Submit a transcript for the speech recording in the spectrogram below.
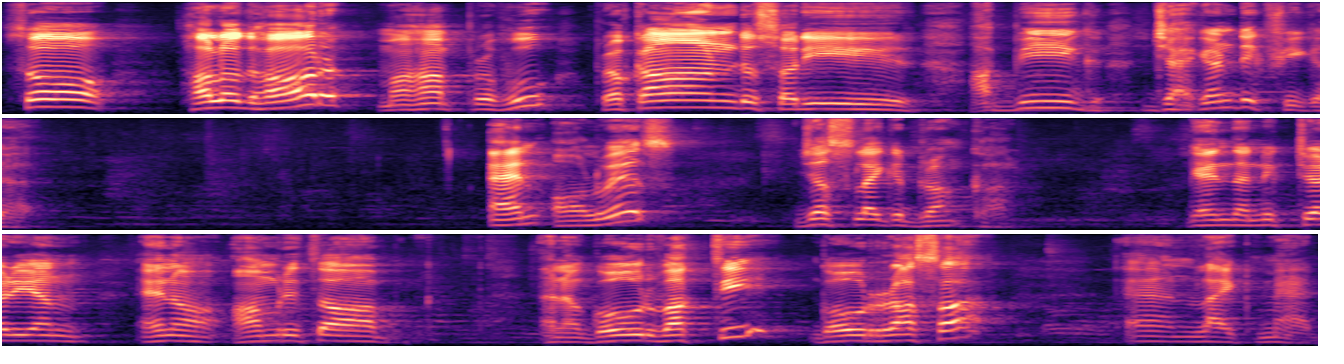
So, Halodhar Mahaprabhu Prakand Sarir, a big, gigantic figure. And always just like a drunkard. Again, the nectarian, you know, Amrita, you know, Gaur Bhakti, Gaur Rasa, and like mad.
